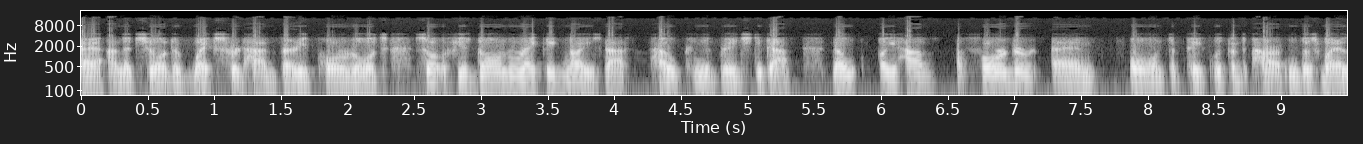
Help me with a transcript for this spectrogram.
uh, and it showed that Wexford had very poor roads. So if you don't recognise that, how can you bridge the gap? Now, I have a further um, bone to pick with the department as well.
